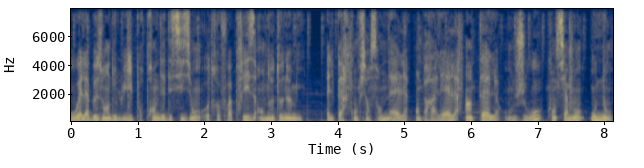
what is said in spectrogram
ou elle a besoin de lui pour prendre des décisions autrefois prises en autonomie. Elle perd confiance en elle, en parallèle, un tel en joue, consciemment ou non.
